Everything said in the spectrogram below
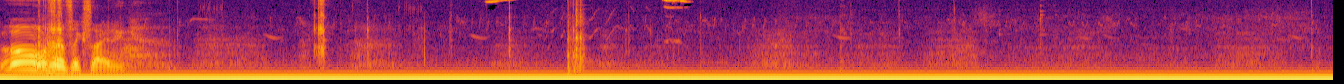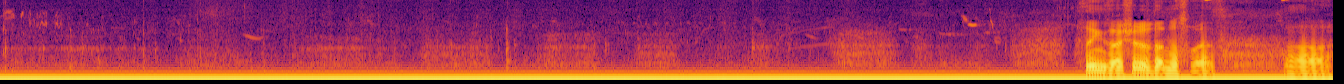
Oh, that's exciting. Things I should have done this with. Uh,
